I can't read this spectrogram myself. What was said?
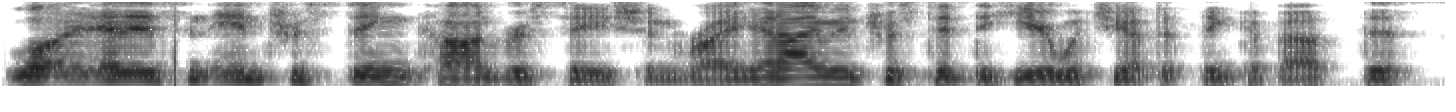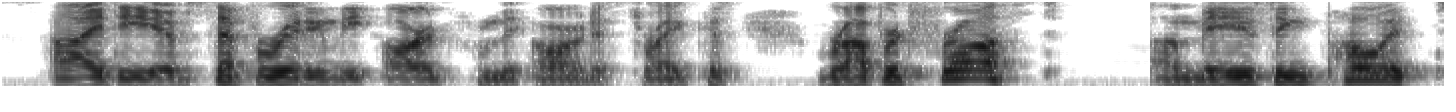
Well, and it's an interesting conversation, right? And I'm interested to hear what you have to think about this idea of separating the art from the artist, right? Because Robert Frost, amazing poet,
